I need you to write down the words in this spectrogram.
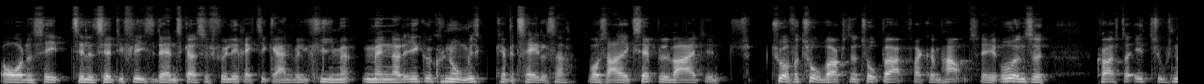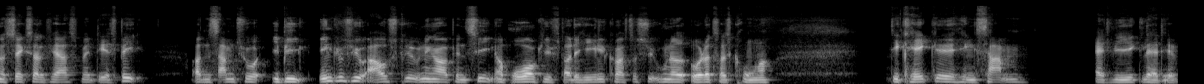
overordnet set tillid til, at de fleste danskere selvfølgelig rigtig gerne vil klima, men når det ikke økonomisk kan betale sig, vores eget eksempel var, at en tur for to voksne og to børn fra København til Odense koster 1.076 med DSB, og den samme tur i bil, inklusiv afskrivninger og benzin og brugerafgifter, og det hele koster 768 kroner. Det kan ikke uh, hænge sammen, at vi ikke lader det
